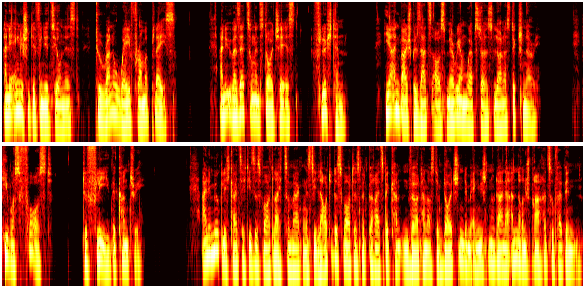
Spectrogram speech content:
Eine englische Definition ist to run away from a place. Eine Übersetzung ins Deutsche ist flüchten. Hier ein Beispielsatz aus Merriam-Webster's Learner's Dictionary. He was forced to flee the country. Eine Möglichkeit, sich dieses Wort leicht zu merken, ist die Laute des Wortes mit bereits bekannten Wörtern aus dem Deutschen, dem Englischen oder einer anderen Sprache zu verbinden.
